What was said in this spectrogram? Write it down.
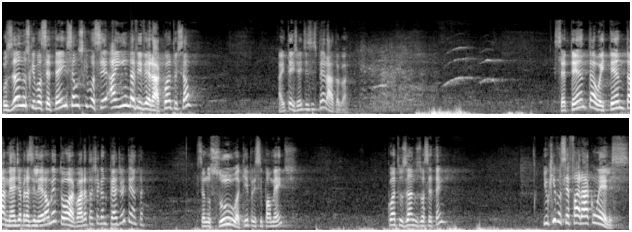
Os anos que você tem são os que você ainda viverá. Quantos são? Aí tem gente desesperado agora. 70, 80, a média brasileira aumentou, agora está chegando perto de 80. Você no sul, aqui principalmente. Quantos anos você tem? E o que você fará com eles?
